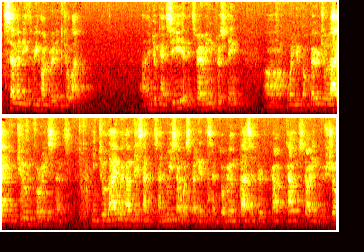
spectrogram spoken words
7,300 in July. And you can see, and it's very interesting, uh, when you compare July to June, for instance, in July, we have this San, San Luis, Aguascalientes, and Torreon passenger count starting to show,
